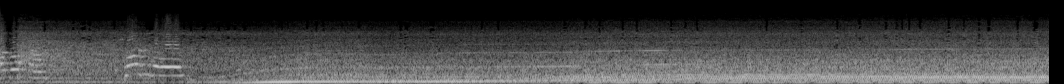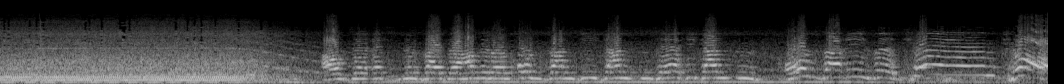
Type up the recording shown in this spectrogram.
Hallo. Entschuldigung! Auf der rechten Seite haben wir dann unseren Giganten der Giganten, unser Riese King Kong.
